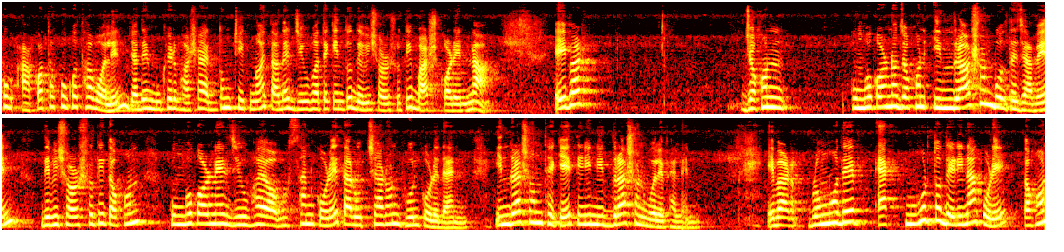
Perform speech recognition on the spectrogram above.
খুব আকথা কুকথা বলেন, যাদের মুখের ভাষা একদম ঠিক নয়, তাদের জিহ্বাতে কিন্তু দেবী সরস্বতী বাস করেন না। এইবার যখন কুম্ভকর্ণ, যখন ইন্দ্রাসন বলতে যাবেন, দেবী সরস্বতী তখন কুম্ভকর্ণের জিহ্বায় অবস্থান করে তার উচ্চারণ ভুল করে দেন। ইন্দ্রাসন থেকে তিনি নিদ্রাসন বলে ফেলেন। এবার ব্রহ্মদেব এক মুহূর্ত দেরি না করে তখন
